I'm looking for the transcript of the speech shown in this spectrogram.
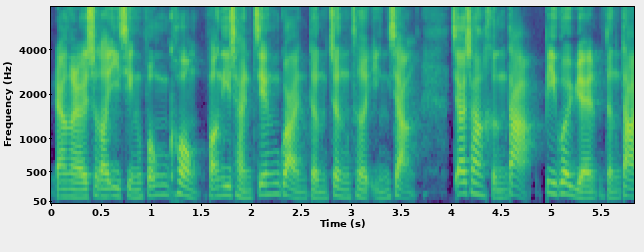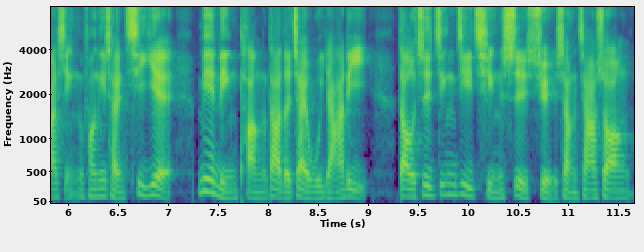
然而受到疫情风控、房地产监管等政策影响，加上恒大、碧桂园等大型房地产企业面临庞大的债务压力，导致经济情势雪上加霜，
